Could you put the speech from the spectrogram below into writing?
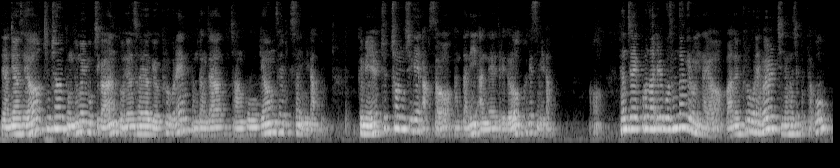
네, 안녕하세요. 춘천 동부노인 복지관 노년 사회교육 프로그램 담당자 장호경 사회복지사입니다. 금일 추첨식에 앞서 간단히 안내해 드리도록 하겠습니다. 어, 현재 코로나19 3단계로 인하여 많은 프로그램을 진행하지 못하고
